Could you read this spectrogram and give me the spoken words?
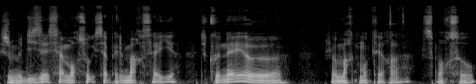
je me disais, c'est un morceau qui s'appelle Marseille. Tu connais euh, Jean-Marc Montera, ce morceau?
